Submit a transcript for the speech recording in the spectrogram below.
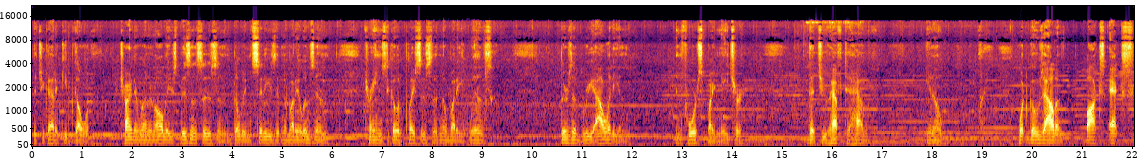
that you got to keep going. China running all these businesses and building cities that nobody lives in, trains to go to places that nobody lives. There's a reality in, enforced by nature that you have to have, you know, what goes out of box X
